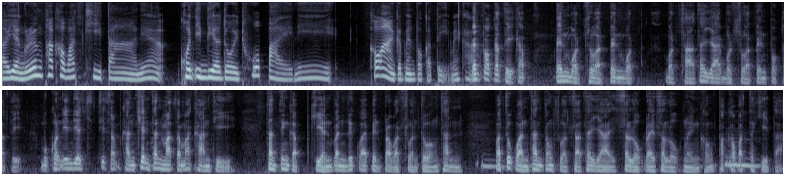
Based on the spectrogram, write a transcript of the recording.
ออย่างเรื่องพระควัตคีตาเนี่ยคนอินเดียโดยทั่วไปนี่เขาอ่านกันเป็นปกติไหมคะเป็นปกติครับเป็นบทสวดเป็นบท บทสาธยายบทสวดเป็นปกติ บุคคลอินเดียที่สำคัญเช่นท่านมาตมะคานทีท่านถึงกับเขียนบันทึกไว้เป็นประวัติส่วนตัวของท่านว่าทุกวันท่านต้องสวดสาธยายสโลกใดสโลกหนึ่งของพระควัตกีตา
